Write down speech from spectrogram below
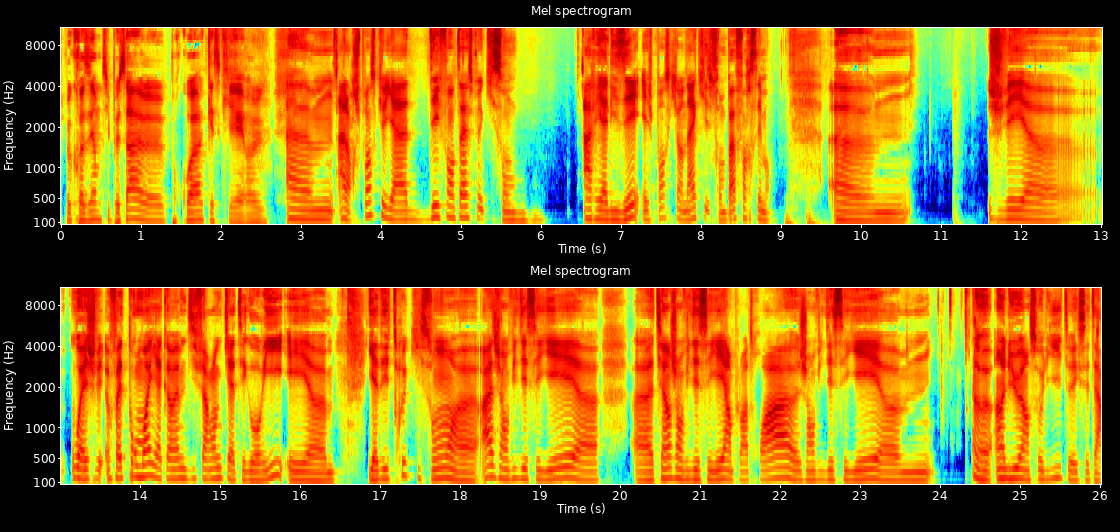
tu peux creuser un petit peu ça. euh, pourquoi Qu'est-ce qui est euh, alors, je pense qu'il y a des fantasmes qui sont à réaliser et je pense qu'il y en a qui ne sont pas forcément. Euh, je vais, euh, ouais, je vais. En fait, pour moi, il y a quand même différentes catégories et euh, il y a des trucs qui sont euh, ah j'ai envie d'essayer, euh, euh, tiens j'ai envie d'essayer un plan à trois, euh, j'ai envie d'essayer. Euh, un lieu insolite, etc.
